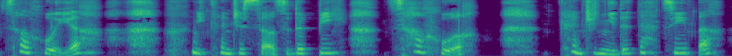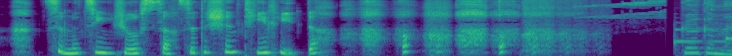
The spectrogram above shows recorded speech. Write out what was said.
操我呀！你看着嫂子的逼，操我！看着你的大鸡巴怎么进入嫂子的身体里的。”哥哥们，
